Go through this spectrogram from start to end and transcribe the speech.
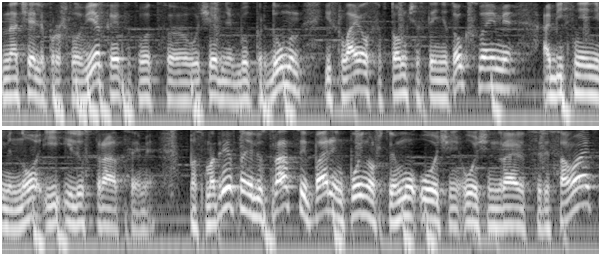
начале прошлого века этот вот э, учебник был придуман и славился в том числе не только своими объяснениями, но и иллюстрациями. Посмотрев на иллюстрации, иллюстрации парень понял, что ему очень-очень нравится рисовать.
